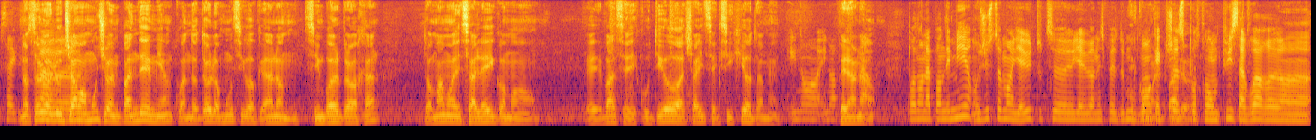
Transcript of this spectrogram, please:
ça existe Nosotros pas, luchamos mucho en pandemia, cuando todos los músicos quedaron sin poder trabajar, tomamos esa ley como, eh, va, se discutió allá y se exigió también. Pero no. Pendant la pandémie, justement, il y a eu toute, ce- il y a eu un espèce de mouvement, quelque chose pour qu'on puisse avoir euh, un,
